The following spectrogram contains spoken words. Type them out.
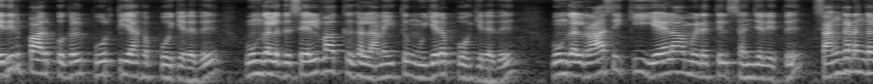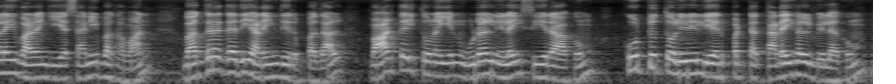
எதிர்பார்ப்புகள் பூர்த்தியாகப் போகிறது. உங்களது செல்வாக்குகள் அனைத்தும் உயரப் போகிறது. உங்கள் ராசிக்கு ஏழாம் இடத்தில் சஞ்சரித்து சங்கடங்களை வழங்கிய சனி பகவான் வக்ரகதி அடைந்து இருப்பதால் வாழ்க்கை துணையின் உடல்நிலை சீராகும். கூட்டுத் தொழிலில் ஏற்பட்ட தடைகள் விலகும்.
